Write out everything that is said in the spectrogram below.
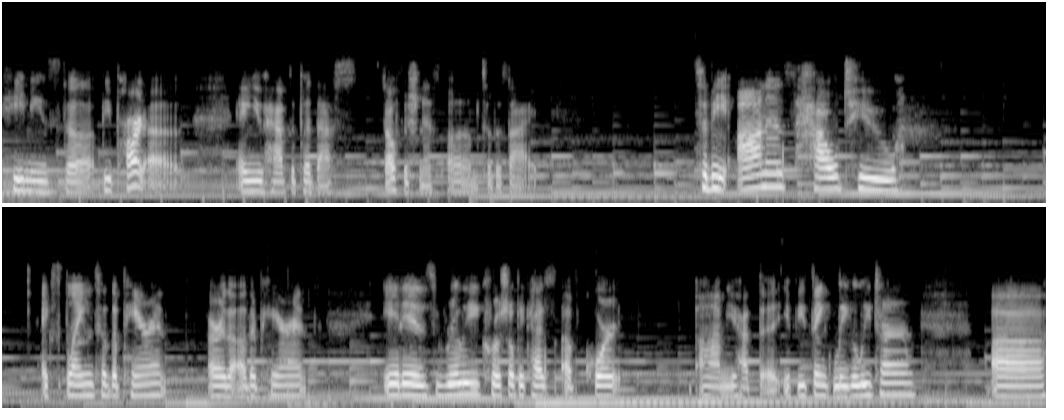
he needs to be part of. And you have to put that selfishness um, to the side. To be honest, how to explain to the parents or the other parent, it is really crucial because of court. Um, you have to, if you think legally term, uh,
